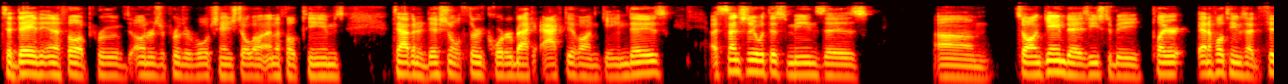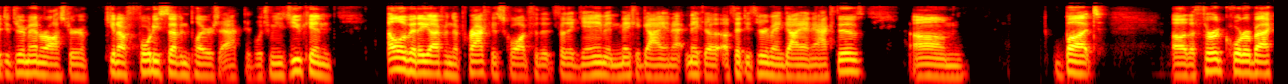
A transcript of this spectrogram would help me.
today the NFL approved owners approved a rule change to allow NFL teams to have an additional third quarterback active on game days. Essentially, what this means is, um, so on game days, it used to be player NFL teams had 53 man roster. You can have 47 players active, which means you can elevate a guy from the practice squad for the for the game and make a guy in make a, a 53 man guy inactive. Um, but uh, the third quarterback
